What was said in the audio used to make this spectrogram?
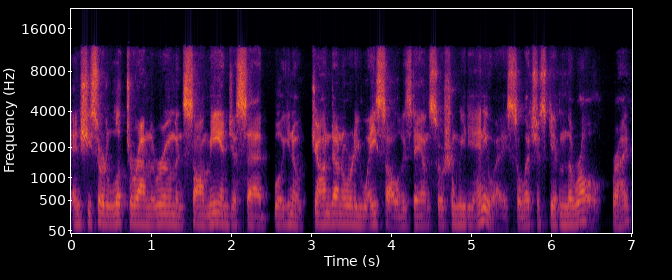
And she sort of looked around the room and saw me and just said, well, you know, Jon Dunn already wastes all of his day on social media anyway. So let's just give him the role. Right.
